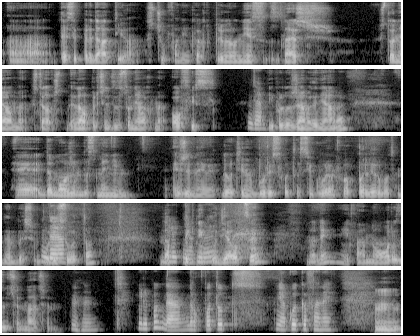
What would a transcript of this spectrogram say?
а, те се предават тия счупвания. Както, примерно, ние, знаеш, що нямаме, една от причините, защо нямахме офис да. и продължаваме да нямаме, е да можем да сменим ежедневието, да отидем в Борисовата, сигурен. Това първи работен ден беше в Да. Борисовата. Или На пикник одялце. Нали? И това е много различен начин. Мгм. Или пък да, друг път от някой кафане. М.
